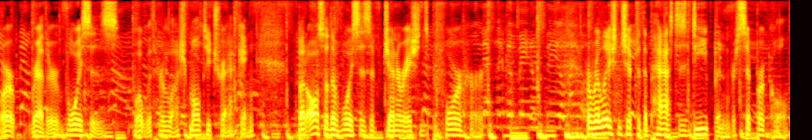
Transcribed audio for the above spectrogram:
or rather voices, what with her lush multi-tracking, but also the voices of generations before her. Her relationship to the past is deep and reciprocal.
